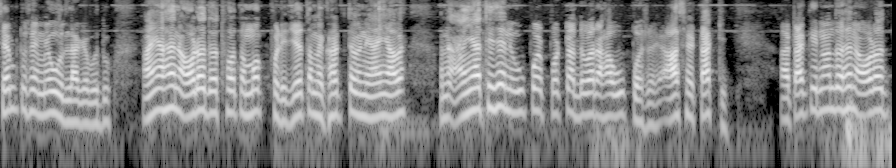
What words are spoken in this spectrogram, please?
સેમ ટુ સેમ એવું જ લાગે બધું. અહીંયા છે ને અડદ અથવા તો મગફળી, જે તમે ઘાટતા હોય ને અહીંયા આવે. અને અહીંયાથી છે ને ઉપર પટ્ટા દ્વારા હા ઉપર છે આ છે ટાંકી. આ ટાંકી અંદર છે ને અડદ,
